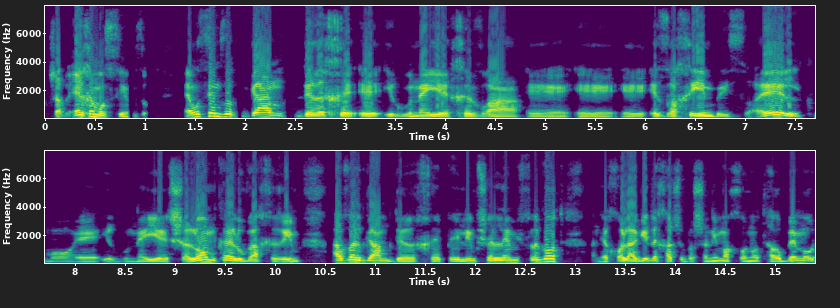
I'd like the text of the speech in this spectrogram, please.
עכשיו, איך הם עושים זאת? הם עושים זאת גם דרך אה, אה, ארגוני אה, חברה אזרחיים בישראל, כמו ארגוני שלום כאלו ואחרים, אבל גם דרך פעילים של מפלגות. אני יכול להגיד לך שבשנים האחרונות הרבה מאוד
